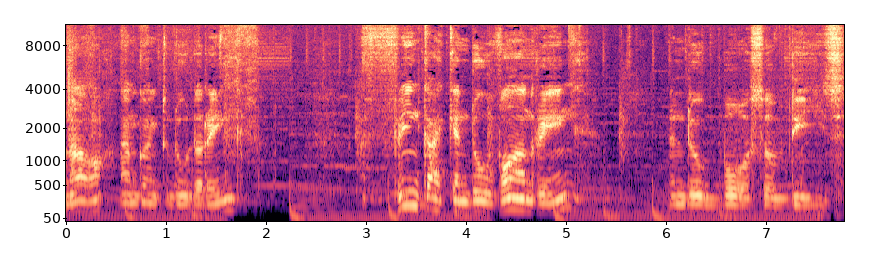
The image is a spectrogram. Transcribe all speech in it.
Now I'm going to do the ring. I think I can do one ring and do both of these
